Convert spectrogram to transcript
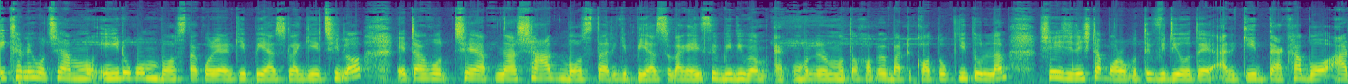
এইখানে হচ্ছে আম্মু এইরকম বস্তা করে আর কি পেঁয়াজ লাগিয়েছিল। এটা হচ্ছে আপনার সাত বস্তা আর কি পেঁয়াজ লাগাইছে। মিনিমাম এক মনের মতো হবে বাট কত কি তুললাম, সেই জিনিসটা পরবর্তী ভিডিওতে আর কি দেখাবো। আর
